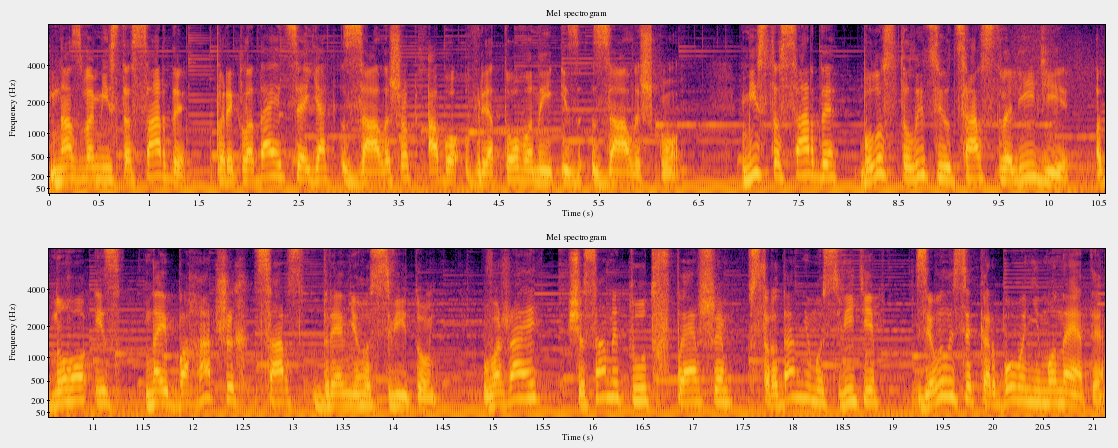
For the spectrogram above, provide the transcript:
Назва міста Сарди перекладається як залишок або врятований із залишку. Місто Сарди було столицею царства Лідії, одного із найбагатших царств древнього світу. Вважають, що саме тут вперше в стародавньому світі з'явилися карбовані монети.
